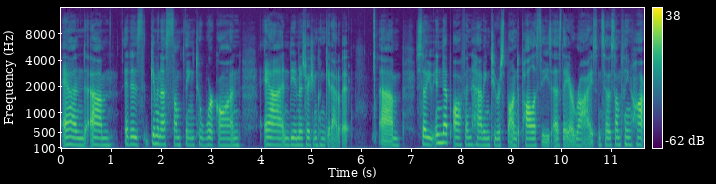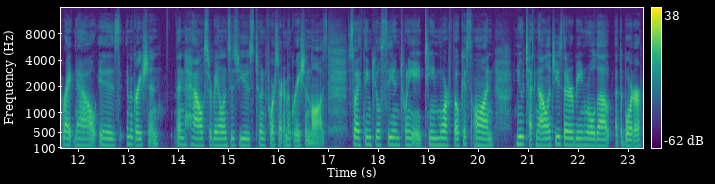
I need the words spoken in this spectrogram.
and um, it has given us something to work on, and the administration couldn't get out of it. Um, so you end up often having to respond to policies as they arise. And so something hot right now is immigration and how surveillance is used to enforce our immigration laws. So I think you'll see in 2018 more focus on new technologies that are being rolled out at the border.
